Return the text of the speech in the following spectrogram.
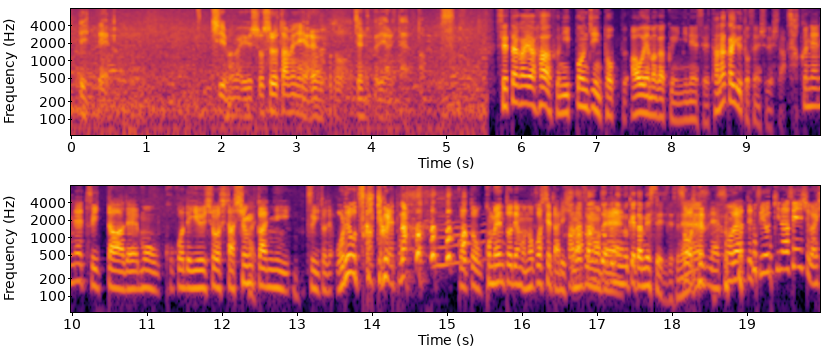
っていってチームが優勝するためにやれることを全力でやりたいなと思います。世田谷ハーフ日本人トップ青山学院2年生田中優斗選手でした。昨年ねツイッターでもうここで優勝した瞬間にツイートで、俺を使ってくれと。ことをコメントでも残してたりし原ますので。監督に向けたメッセージですね。そうですね。そうやって強気な選手が一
